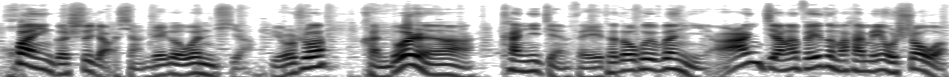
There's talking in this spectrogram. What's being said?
换一个视角想这个问题啊，比如说很多人啊，看你减肥，他都会问你啊，你减了肥怎么还没有瘦啊？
